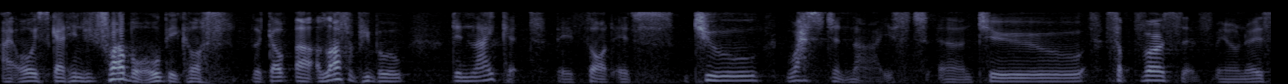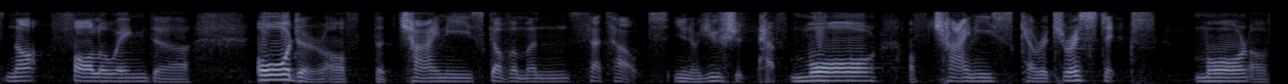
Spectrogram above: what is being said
I always get into trouble because the, uh, a lot of people didn't like it. They thought it's too westernized, uh, too subversive. You know, it's not following the order of the Chinese government set out. You know, you should have more of Chinese characteristics more of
